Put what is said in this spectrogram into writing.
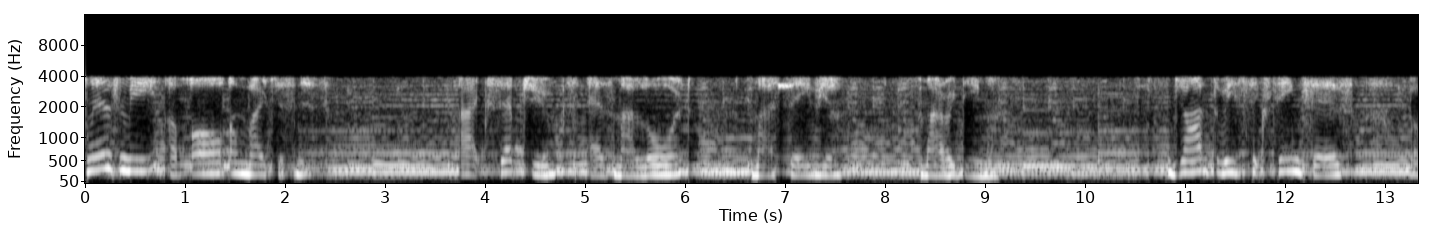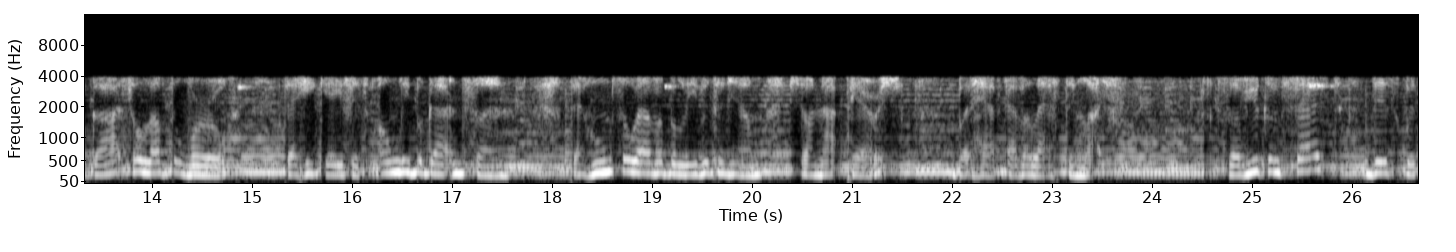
Cleanse me of all unrighteousness. Accept you as my Lord, my Savior, my Redeemer. John 3:16 says, "For God so loved the world that he gave his only begotten son, that whomsoever believeth in him shall not perish, but have everlasting life." So if you confess this with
